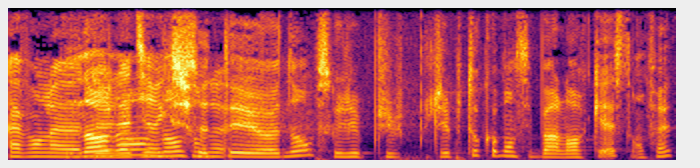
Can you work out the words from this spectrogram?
avant la, non, la direction non, c'était, euh, non, parce que j'ai, plutôt commencé par l'orchestre en fait.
